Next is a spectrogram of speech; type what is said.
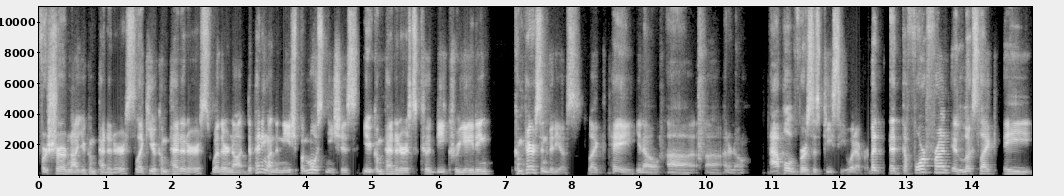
for sure not your competitors like your competitors whether or not depending on the niche but most niches your competitors could be creating comparison videos like hey you know uh, uh, i don't know Apple versus PC, whatever. But at the forefront, it looks like a,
